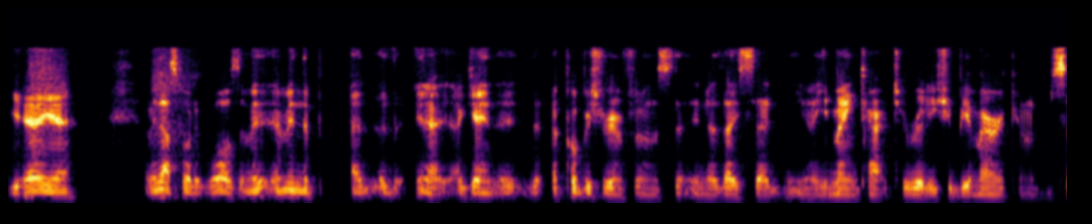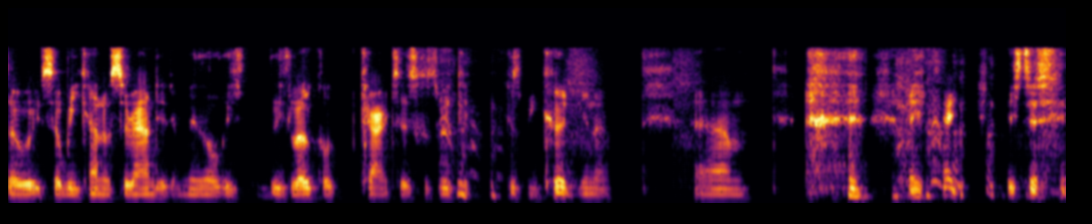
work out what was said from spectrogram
yeah, yeah. I mean, that's what it was. I mean, I mean, the, uh, you know, again, a publisher influence you know they said, you know, your main character really should be American. So, so we kind of surrounded him with all these these local characters because we because we could, you know. Um, it's just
